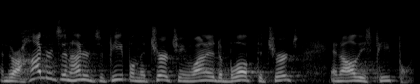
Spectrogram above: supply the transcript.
And there were hundreds and hundreds of people in the church, and he wanted to blow up the church and all these people.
